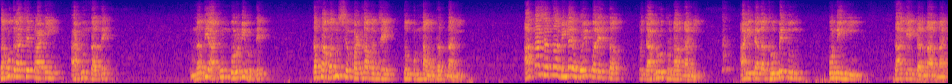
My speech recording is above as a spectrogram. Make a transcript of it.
समुद्राचे पाणी आटून जाते नदी आटून कोरडी होते तसा मनुष्य पडला म्हणजे तो पुन्हा उठत नाही. आकाशाचा विलय होईपर्यंत तो जागृत होणार नाही आणि त्याला झोपेतून कोणीही जागे करणार नाही.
